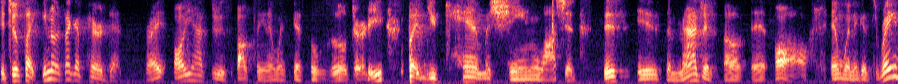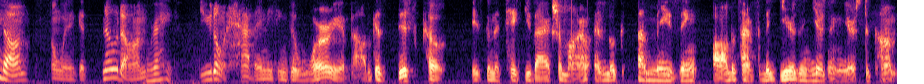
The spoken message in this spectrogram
It's just like, you know, it's like a pair of dents right? All you have to do is spot clean it when it gets a little dirty, but you can't machine wash it. This is the magic of it all. And when it gets rained on and when it gets snowed on, right. you don't have anything to worry about because this coat is going to take you that extra mile and look amazing all the time for the years and years and years to come.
